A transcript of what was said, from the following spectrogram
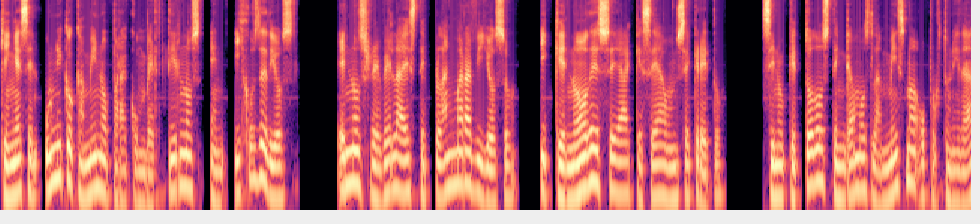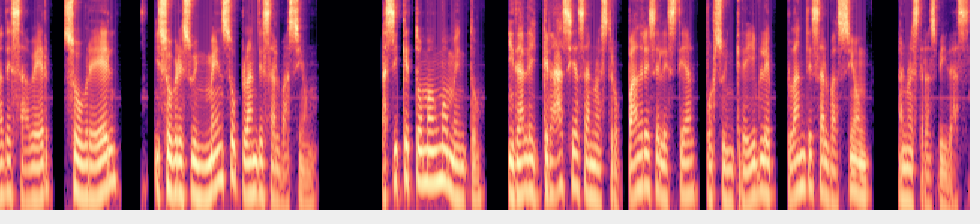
quien es el único camino para convertirnos en hijos de Dios, Él nos revela este plan maravilloso y que no desea que sea un secreto, sino que todos tengamos la misma oportunidad de saber sobre Él y sobre su inmenso plan de salvación. Así que toma un momento y dale gracias a nuestro Padre Celestial por su increíble plan de salvación a nuestras vidas.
